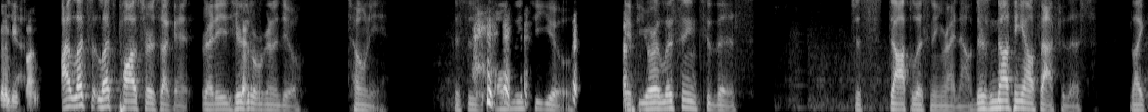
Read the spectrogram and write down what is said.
gonna Yeah. be fun. I let's let's pause for a second. Ready? Here's Okay. what we're gonna do. Tony, this is only to you. If you're listening to this, just stop listening right now. There's nothing else after this. Like,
